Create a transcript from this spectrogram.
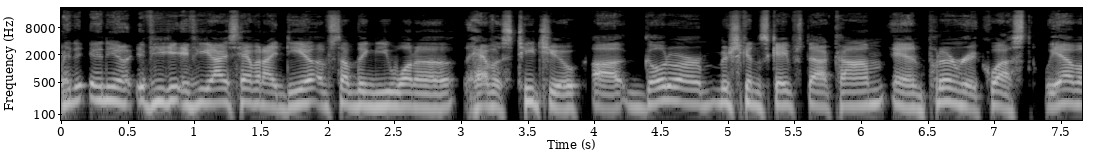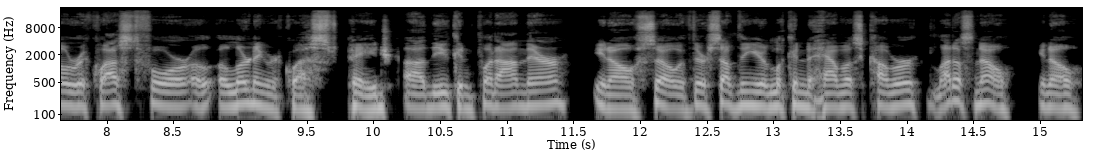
and, and you know if you if you guys have an idea of something you want to have us teach you, uh, go to our michiganscapes.com and put in a request. We have a request for a, a learning request page uh, that you can put on there. You know, so if there's something you're looking to have us cover, let us know. You know,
